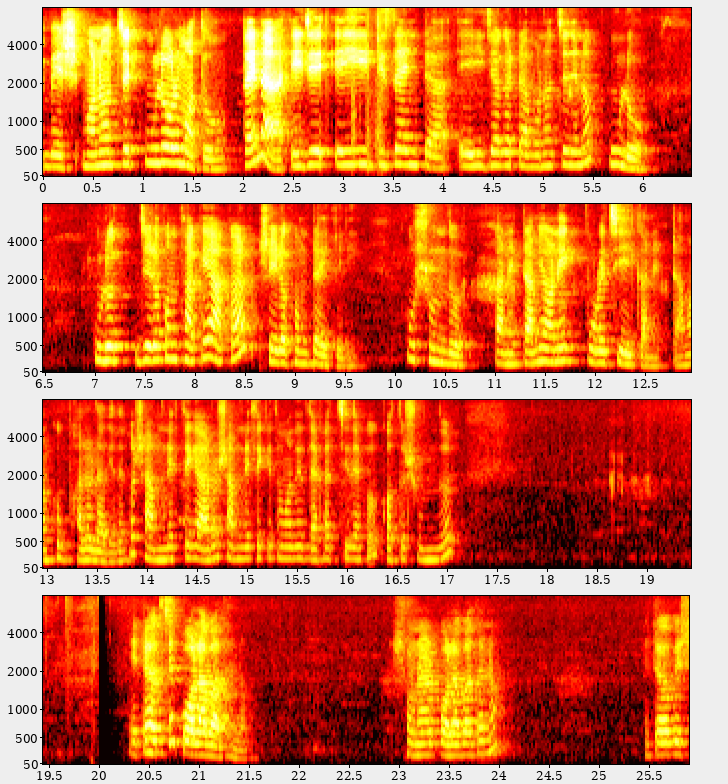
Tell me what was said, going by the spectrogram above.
বেশ, মনে হচ্ছে কুলোর মতো, তাই না? এই যে এই ডিজাইনটা এই জায়গাটা মনে হচ্ছে যেন কুলো। কুলো যেরকম থাকে আকার সেই রকম টাইপেরই খুব সুন্দর কানেরটা। আমি অনেক পরেছি এই কানেরটা, আমার খুব ভালো লাগে। দেখো, সামনের থেকে আরও সামনে থেকে তোমাদের দেখাচ্ছি, দেখো কত সুন্দর। এটা হচ্ছে পলা বাঁধানো সোনার পলা বাঁধানো। এটাও বেশ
